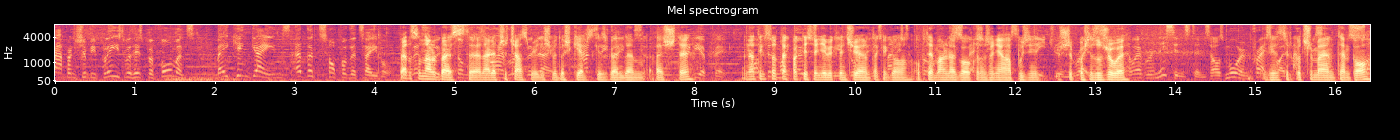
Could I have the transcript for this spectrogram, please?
Verstappen should be pleased with his performance, making gains at the top of the table. Personal best. Najlepszy czas mieliśmy dość kiepski względem reszty. Na tych my faktycznie nie wykręciłem takiego optymalnego okrążenia, a później szybko się zużyły. Więc tylko trzymałem tempo.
